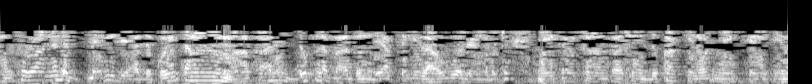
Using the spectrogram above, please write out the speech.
හසුරවන්නට බැරි දෙයක්ද කොයිතරම් ආකාරයෙන් දුක් ලබා දුන් දෙයක්ද කියලා අවබෝධ වෙනකොට මේක ඒකාන්ත වශයෙන් දුකක් වෙනකොට මේක කියන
